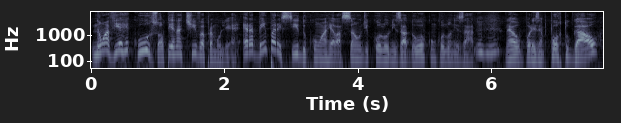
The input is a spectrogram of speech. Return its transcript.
não havia recurso, alternativa para a mulher. Era bem parecido com a relação de colonizador com colonizado. Uhum. Né? Por exemplo, Portugal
